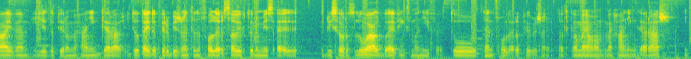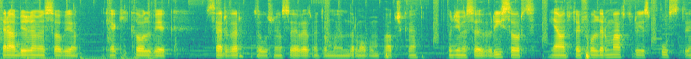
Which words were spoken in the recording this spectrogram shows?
5 i jest dopiero Mechanic Garage. I tutaj dopiero bierzemy ten folder cały, w którym jest e, Resource Lua albo FX Manifest. Tu ten folder dopiero bierzemy. Dlatego ja mam Mechanic Garage. I teraz bierzemy sobie jakikolwiek serwer. Załóżmy sobie wezmę tą moją darmową paczkę. Wchodzimy sobie w Resource. Ja mam tutaj folder Maps, który jest pusty.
